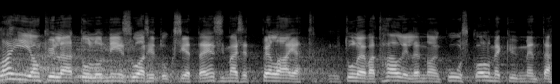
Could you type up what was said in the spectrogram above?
laji on kyllä tullut niin suosituksi, että ensimmäiset pelaajat tulevat hallille noin 6.30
